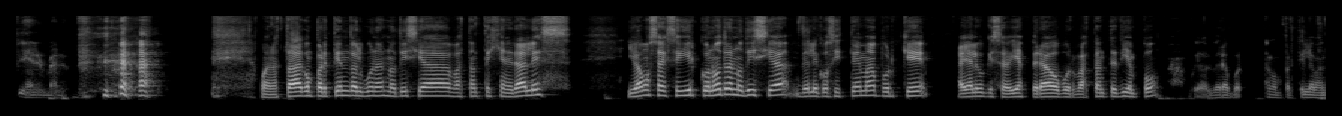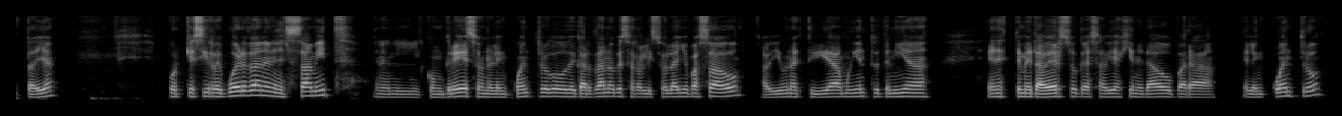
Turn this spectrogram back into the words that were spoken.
bien, hermano. bueno, estaba compartiendo algunas noticias bastante generales y vamos a seguir con otra noticia del ecosistema porque hay algo que se había esperado por bastante tiempo. Voy a volver a compartir la pantalla porque si recuerdan en el summit, en el congreso, en el encuentro de Cardano que se realizó el año pasado, había una actividad muy entretenida en este metaverso que se había generado para el encuentro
